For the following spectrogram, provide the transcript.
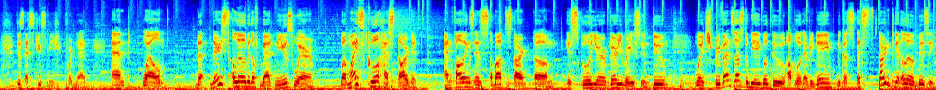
just excuse me for that. And well, the, there's a little bit of bad news where, well, my school has started, and Falingz is about to start um, his school year very very soon too, which prevents us to be able to upload every day because it's starting to get a little busy.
